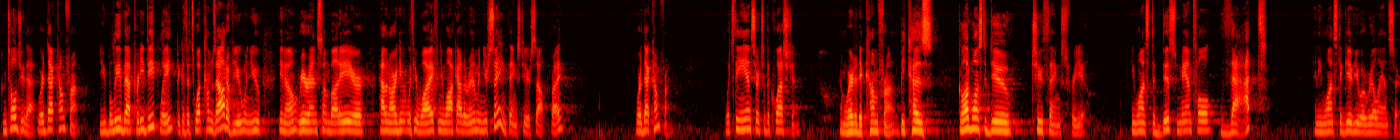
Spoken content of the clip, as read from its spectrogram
Who told you that? Where'd that come from? You believe that pretty deeply because it's what comes out of you when you, you know, rear end somebody or have an argument with your wife and you walk out of the room and you're saying things to yourself, right? Where'd that come from? What's the answer to the question? And where did it come from? Because God wants to do two things for you. He wants to dismantle that, and He wants to give you a real answer.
